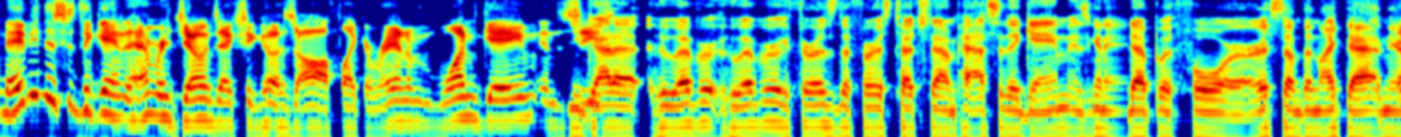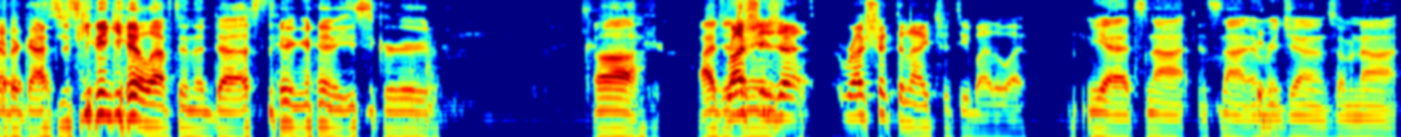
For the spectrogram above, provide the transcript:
Maybe this is the game that Emory Jones actually goes off, like a random one game in the you season. gotta whoever whoever throws the first touchdown pass of the game is gonna end up with four or something like that, and the other guy's just gonna get left in the dust. They're gonna be screwed. Uh I just Rush I mean, is a Rush shook the Knights with you, by the way. Yeah, it's not it's not Emory Jones. I'm not.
